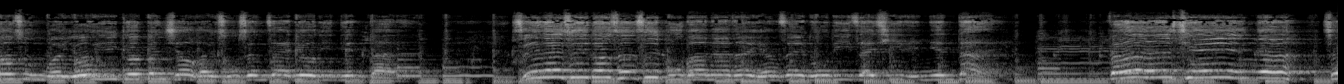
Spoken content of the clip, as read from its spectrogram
小村外有一个笨小孩，出生在六零年代。十来岁到城市，不怕那太阳晒，努力在七零年代。发现啊，城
